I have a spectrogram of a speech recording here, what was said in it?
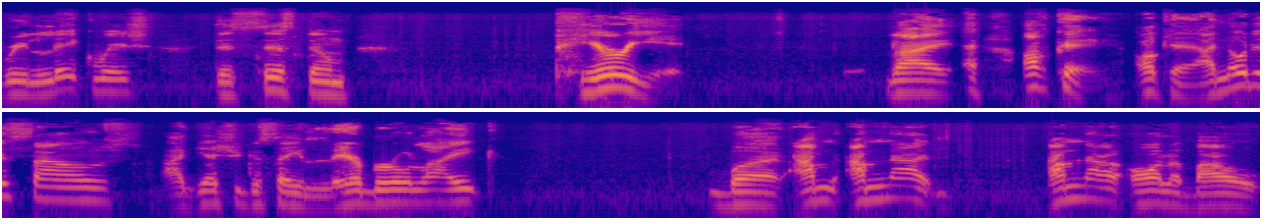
relinquish the system. Period. Like, okay, okay. I know this sounds, I guess you could say liberal like, but I'm I'm not I'm not all about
